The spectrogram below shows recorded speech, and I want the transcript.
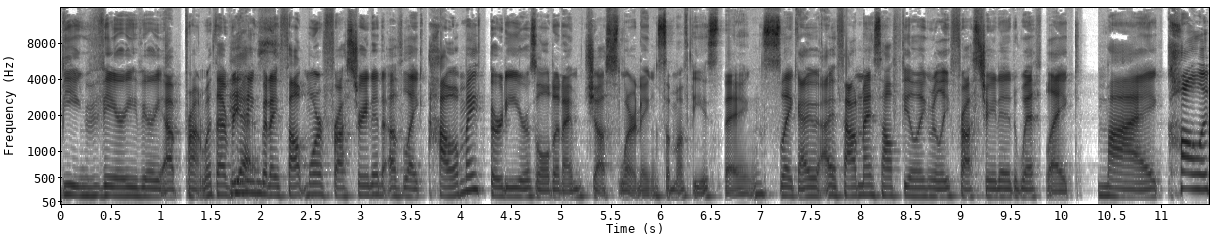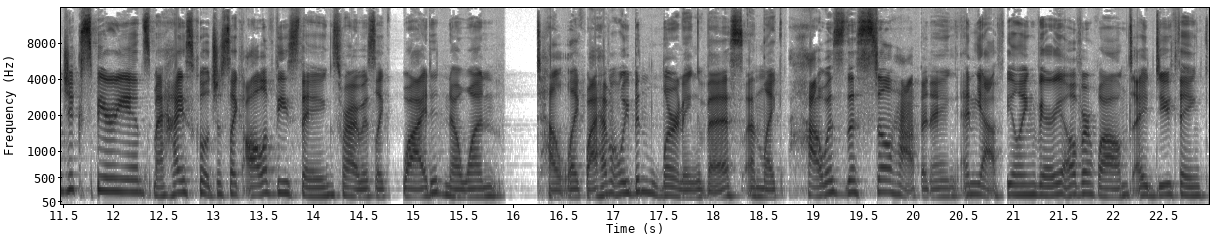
being very, very upfront with everything, Yes. but I felt more frustrated of like, how am I 30 years old and I'm just learning some of these things? Like I, I found myself feeling really frustrated with like my college experience, my high school, just like all of these things where I was like, why did no one tell like why haven't we been learning this? And like how is this still happening? And yeah feeling very overwhelmed. I do think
